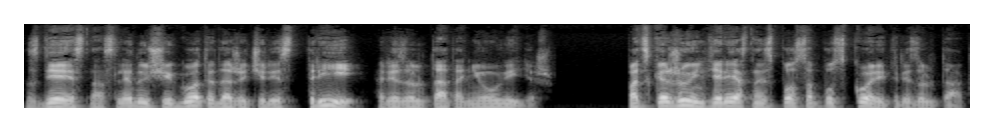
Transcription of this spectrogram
Здесь на следующий год и даже через три результата не увидишь. Подскажу интересный способ ускорить результат.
